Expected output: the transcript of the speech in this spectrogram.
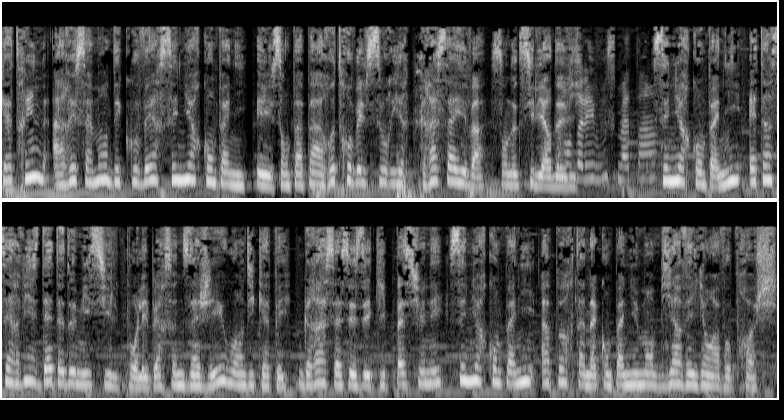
Catherine a récemment découvert Senior Company et son papa a retrouvé le sourire grâce à Eva, son auxiliaire de vie. Comment allez-vous ce matin? Senior Company est un service d'aide à domicile pour les personnes âgées ou handicapées. Grâce à ses équipes passionnées, Senior Company apporte un accompagnement bienveillant à vos proches.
